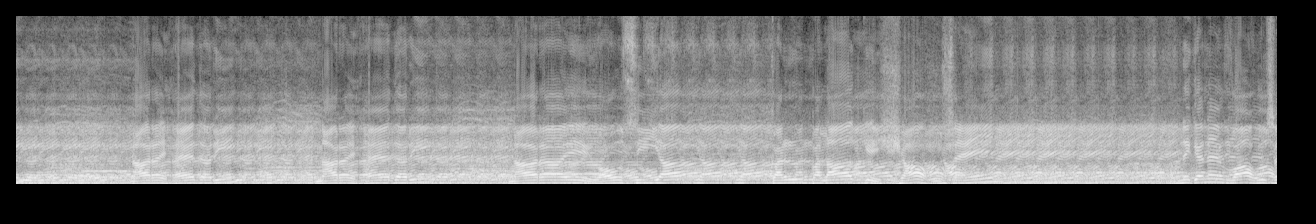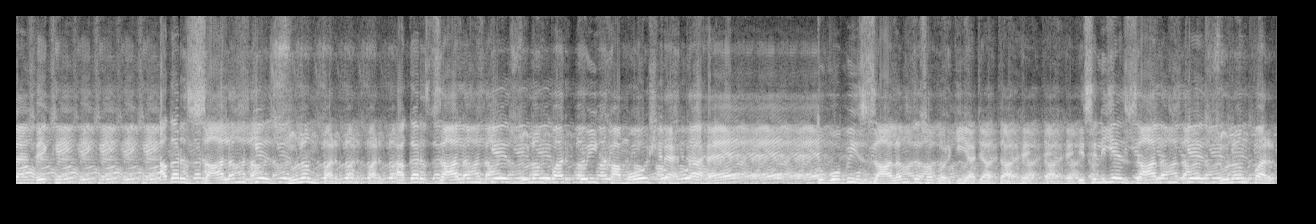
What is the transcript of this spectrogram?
نعرہ حیدری نعرہ حیدری، نعرہ غوثیہ، کربلا کے شاہ حسین۔ نے کہنا ہے، واہ حسین دیکھیں، اگر ظالم کے ظلم پر، اگر ظالم کے ظلم پر کوئی خاموش رہتا ہے تو وہ بھی ظالم تصور کیا جاتا ہے۔ اس لیے ظالم کے ظلم پر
